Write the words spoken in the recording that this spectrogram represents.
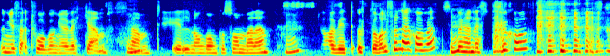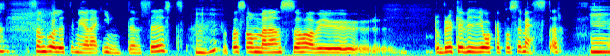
ungefär två gånger i veckan fram Mm. till någon gång på sommaren. Mm. Då har vi ett uppehåll från den showen, så Mm. börjar nästa show som går lite mera intensivt. För På sommaren så har vi ju, då brukar vi åka på semester. Mm.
